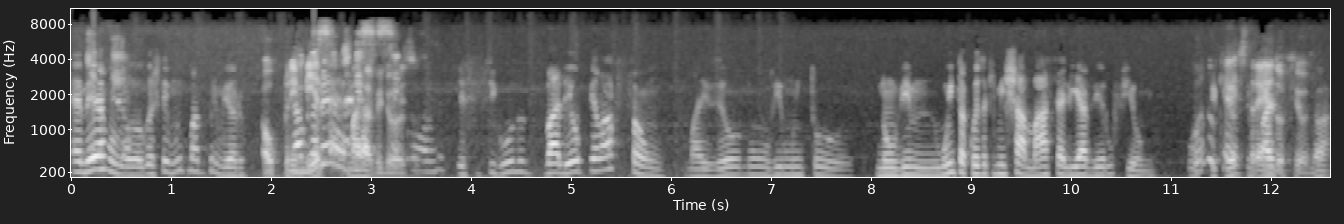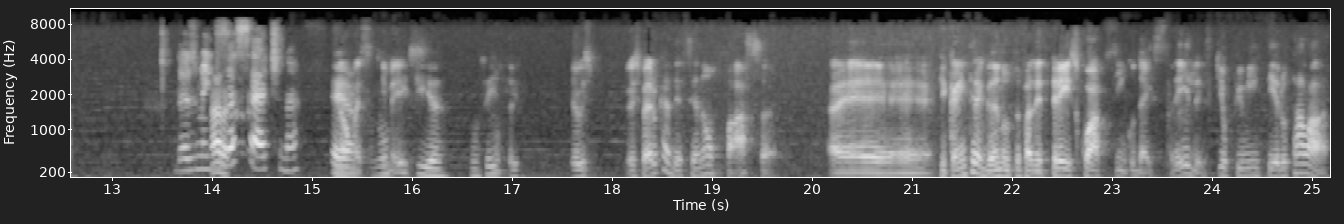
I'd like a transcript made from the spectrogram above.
É mesmo? Eu gostei muito mais do primeiro. O Eu primeiro é maravilhoso. segundo. Esse segundo valeu pela ação, mas eu não vi muito. Não vi muita coisa que me chamasse ali a ver o filme. O Quando que é a estreia faz- do filme? Ó, 2017, né? É, Não, mas que não sei mês? dia. Não sei Não dia. Eu, eu espero que a DC não faça é, ficar entregando, fazer 3, 4, 5, 10 trailers que o filme inteiro tá lá.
